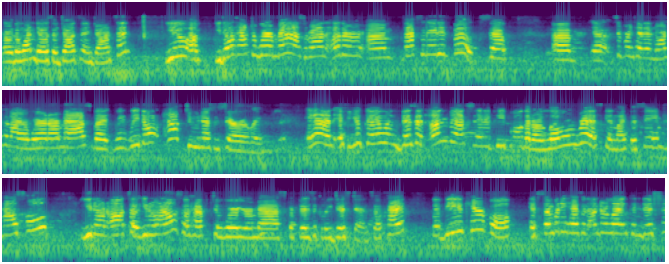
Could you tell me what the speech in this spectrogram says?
or the one dose of Johnson and Johnson, you um, you don't have to wear masks around other um, vaccinated folks. So, um, yeah, Superintendent North and I are wearing our masks, but we, we don't have to necessarily. And if you go and visit unvaccinated people that are lower risk in like the same household, you don't also you don't also have to wear your mask or physically distance. Okay, but be careful if somebody has an underlying condition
